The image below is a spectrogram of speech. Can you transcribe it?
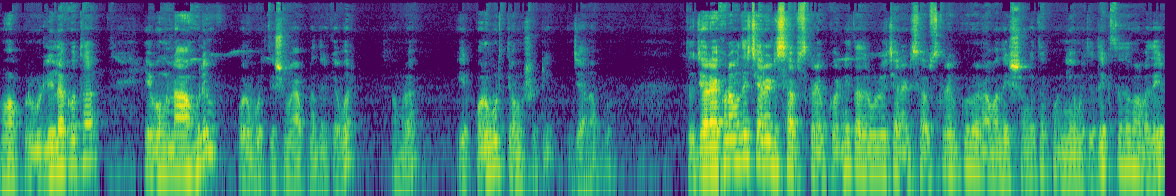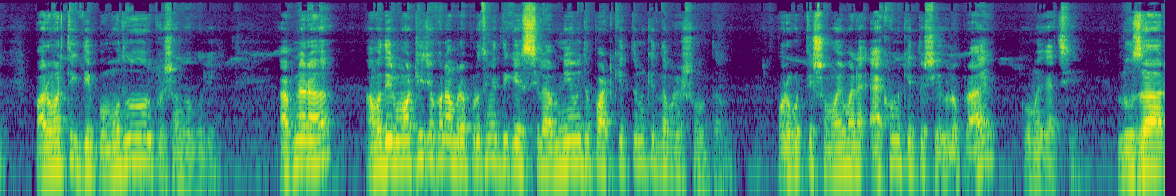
মহাপ্রভুর লীলা কথা। এবং না হলেও পরবর্তী সময় আপনাদেরকে আবার আমরা এর পরবর্তী অংশটি জানাব। তো যারা এখন আমাদের চ্যানেলটি সাবস্ক্রাইব করেনি তাদের বলে চ্যানেলটি সাবস্ক্রাইব করুন আর আমাদের সঙ্গে থাকুন। নিয়মিত দেখতে থাকুন আমাদের পারমার্থিক দিব্য মধুর প্রসঙ্গগুলি। আপনারা আমাদের মঠে যখন আমরা প্রথমের দিকে এসেছিলাম, নিয়মিত পাঠ কীর্তন কিন্তু আমরা শুনতাম। পরবর্তী সময় মানে এখন কিন্তু সেগুলো প্রায় কমে গেছে। লুজার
